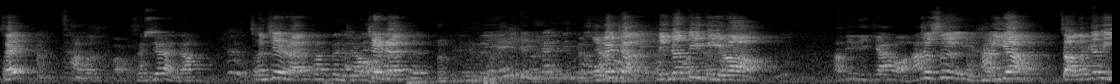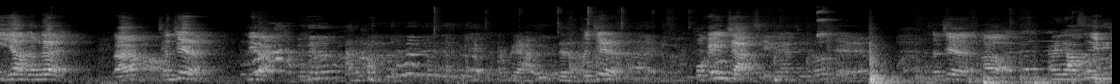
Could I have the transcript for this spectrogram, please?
谁？陈建仁呢？陈建仁。建仁。我跟你讲，你的弟弟哈。他弟弟加我。就是一样，长得跟你一样，对不对？来，陈建仁，你来。陈建仁，我跟你讲，陈建仁啊，哎，老师，你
